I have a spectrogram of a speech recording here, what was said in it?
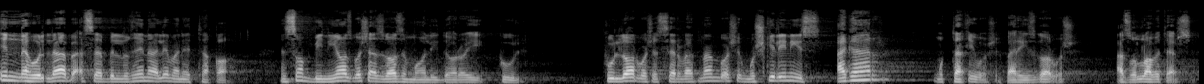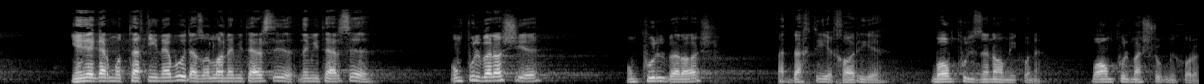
انه لا باس بالغنى لمن اتقى انسان بینیاز باشه از لازم مالی دارایی پول. پولدار باشه ثروتمند باشه مشکلی نیست. اگر متقی باشه پرهیزگار باشه از الله بترسه. یعنی اگر متقی نبود از الله نمیترسه نمیترسه. اون پول براش چیه؟ اون پول براش بدبختی خاریه. با اون پول زنا می‌کنه. با اون پول مشروب می‌خوره.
